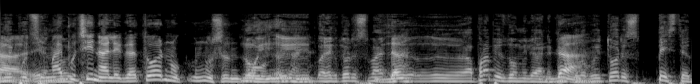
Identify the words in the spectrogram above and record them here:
da. nu-i puțin, e mai nu-i puțin alegători, nu, nu sunt două nu, milioane. electorii sunt mai, Da. uh, aproape 2 milioane, Da. pentru că locuitori sunt peste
